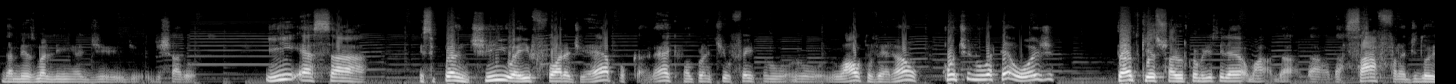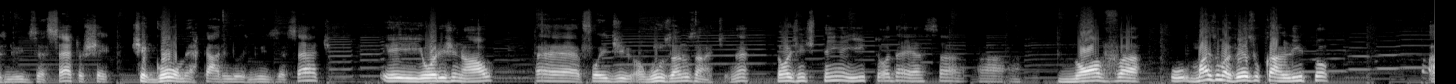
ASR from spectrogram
da mesma linha de, de, de charutos. E essa esse plantio aí fora de época, né, que foi um plantio feito no, no, no alto verão, continua até hoje tanto que esse charuto, como eu disse, ele é uma, da, da, da safra de 2017, che, chegou ao mercado em 2017, e o original é, foi de alguns anos antes. Né? Então a gente tem aí toda essa nova. O, mais uma vez, o Carlito a,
